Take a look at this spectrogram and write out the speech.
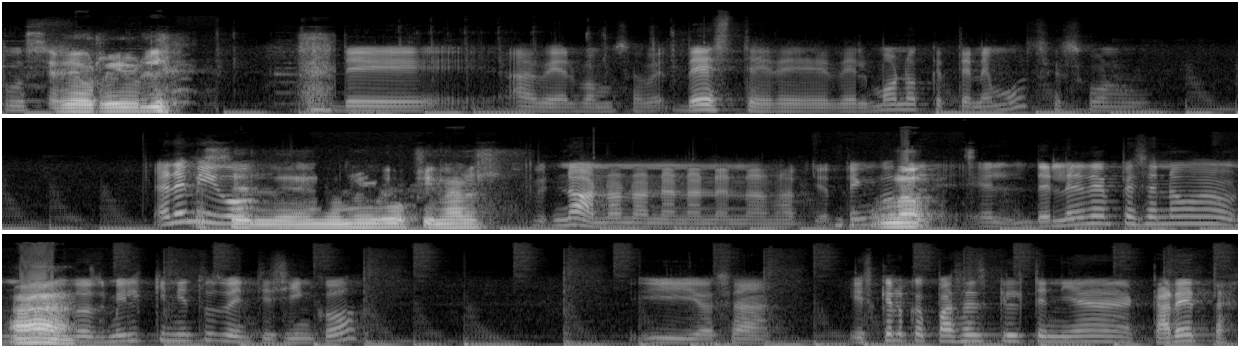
pues, se ve horrible. De a ver, vamos a ver. De este, del mono que tenemos, es un enemigo. Es el enemigo final. No, no, no, no, no, no, no. Yo tengo el del NPC no, ah. 2525. Y, o sea, es que lo que pasa es que él tenía careta.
